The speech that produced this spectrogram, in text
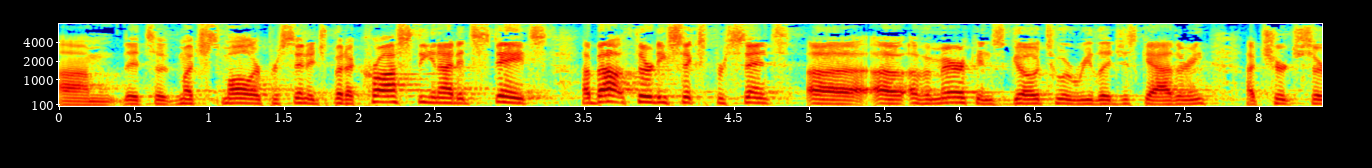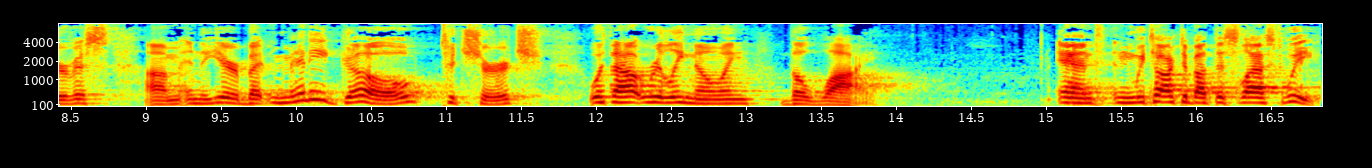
Um, it's a much smaller percentage, but across the United States, about 36% uh, of Americans go to a religious gathering, a church service um, in the year. But many go to church without really knowing the why. And, and we talked about this last week.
